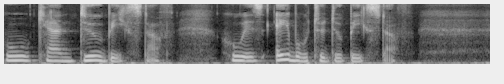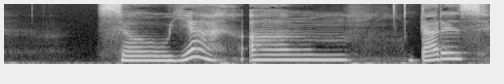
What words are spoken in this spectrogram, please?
who can do big stuff who is able to do big stuff. So yeah um that is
